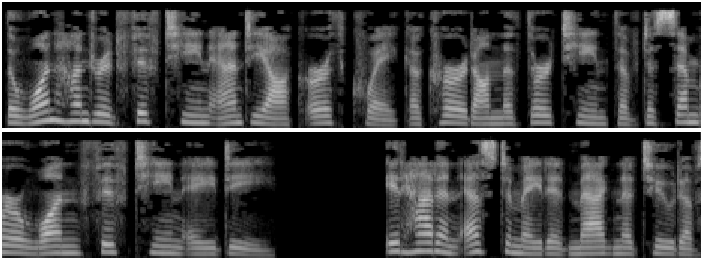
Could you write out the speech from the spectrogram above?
The 115 Antioch earthquake occurred on 13 December 115 AD. It had an estimated magnitude of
